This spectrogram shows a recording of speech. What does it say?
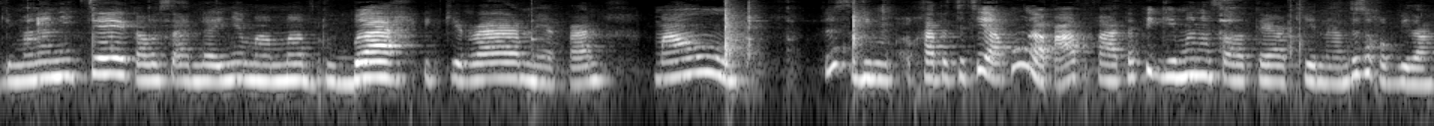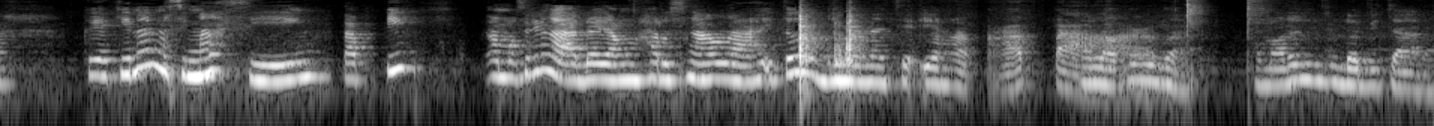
gimana nih ce kalau seandainya mama berubah pikiran ya kan? Mau terus gim- kata Cici aku nggak apa-apa tapi gimana soal keyakinan terus aku bilang keyakinan masing-masing tapi eh, maksudnya nggak ada yang harus ngalah itu gimana cek ya nggak apa-apa Kalau aku enggak. Kemarin udah bicara.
